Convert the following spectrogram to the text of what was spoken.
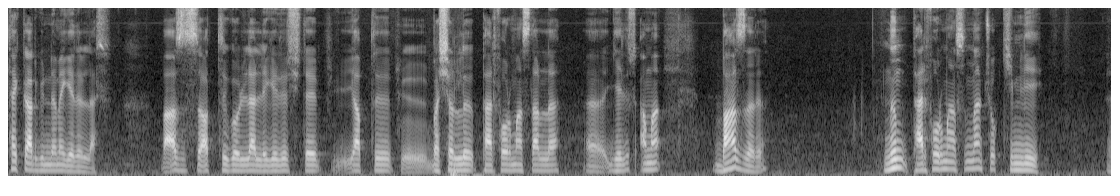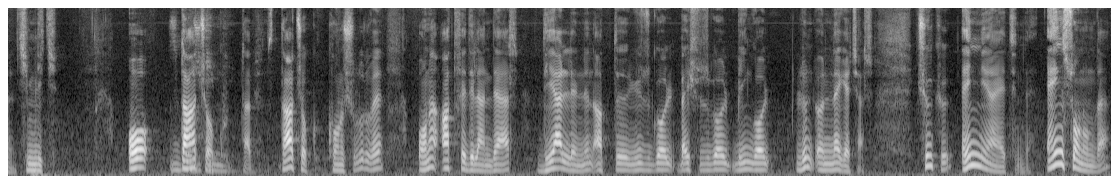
tekrar gündeme gelirler. Bazısı attığı gollerle gelir, işte yaptığı e, başarılı performanslarla e, gelir ama bazılarının performansından çok kimliği, evet. kimlik. O Sporcu daha çok kimliği. tabii daha çok konuşulur ve ona atfedilen değer diğerlerinin attığı 100 gol, 500 gol, 1000 golün önüne geçer. Çünkü en nihayetinde, en sonunda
